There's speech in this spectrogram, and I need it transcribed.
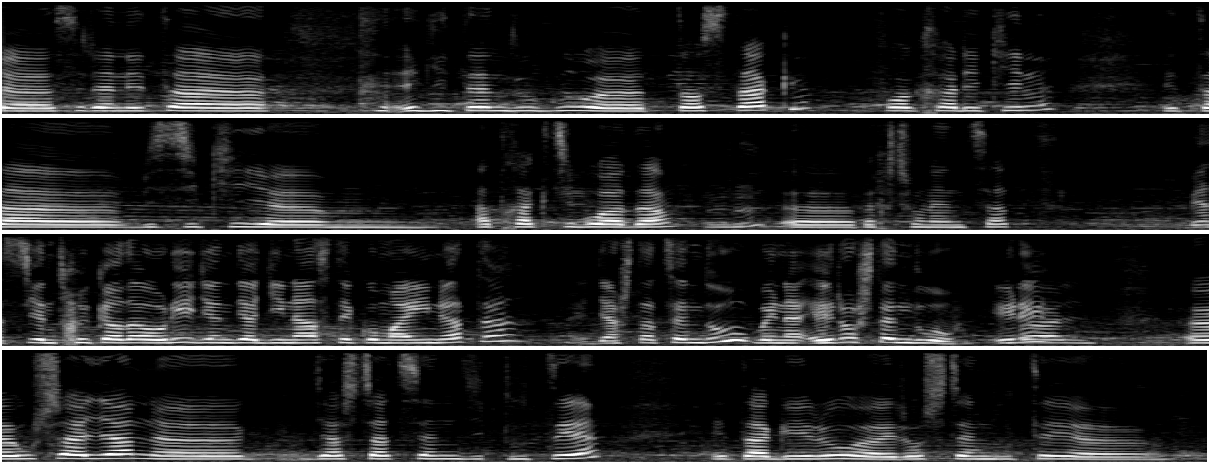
uh, ziren eta uh, egiten dugu uh, tostak, foagrarekin, eta uh, biziki um, atraktiboa da, mm -hmm. uh, bertsonen zat. Behazien truka da hori, jendea dinazteko mainat, jastatzen du, baina erosten du, ere? Bai, uh, usaian uh, jastatzen dute, eta gero uh, erosten dute uh,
